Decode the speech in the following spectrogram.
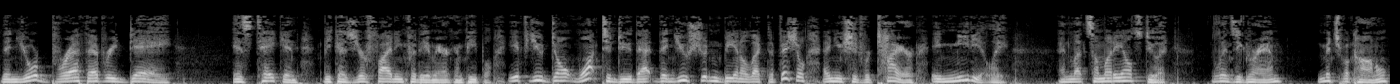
then your breath every day is taken because you're fighting for the American people. If you don't want to do that, then you shouldn't be an elected official and you should retire immediately and let somebody else do it. Lindsey Graham, Mitch McConnell.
